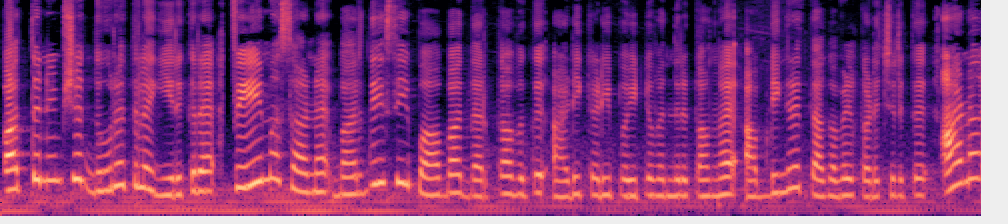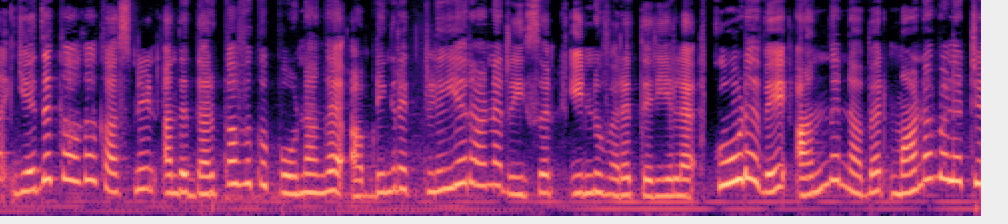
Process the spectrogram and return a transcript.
பத்து நிமிஷம் தூரத்துல இருக்கிற ஃபேமஸான பர்தேசி பாபா தர்காவுக்கு அடிக்கடி போயிட்டு வந்திருக்காங்க அப்படிங்கிற தகவல் கிடைச்சிருக்கு. ஆனா எதுக்காக ஹஸ்னின் அந்த தர்காவுக்கு போனாங்க அப்படிங்கிற கிளியரான ரீசன் இன்னும் வர தெரியல. கூடவே அந்த நபர் மன வளர்ச்சி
